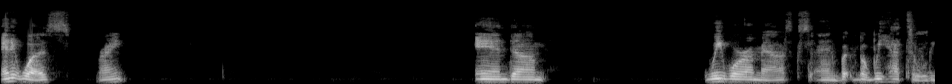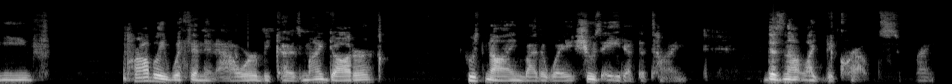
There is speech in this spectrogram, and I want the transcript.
and it was right. And um, we wore our masks, and but but we had to leave probably within an hour because my daughter, who's nine by the way, she was eight at the time does not like big crowds, right?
